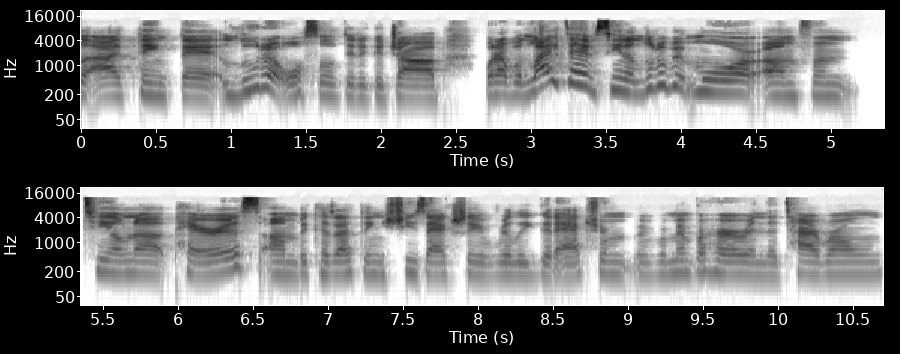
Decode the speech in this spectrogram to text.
I think that Luda also did a good job. What I would like to have seen a little bit more um from Teyonah Parris, um, because I think she's actually a really good actor. Remember her in the Tyrone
